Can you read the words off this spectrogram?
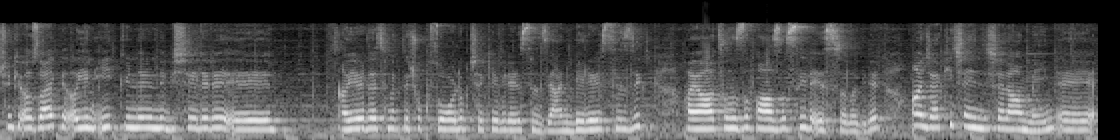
Çünkü özellikle ayın ilk günlerinde bir şeyleri e, ayırt etmekte çok zorluk çekebilirsiniz. Yani belirsizlik hayatınızı fazlasıyla esir alabilir. Ancak hiç endişelenmeyin. Ee,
